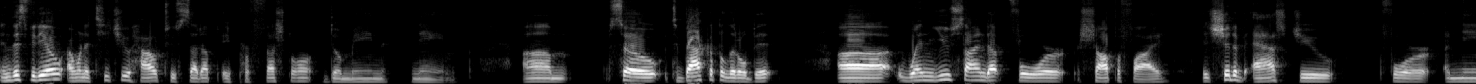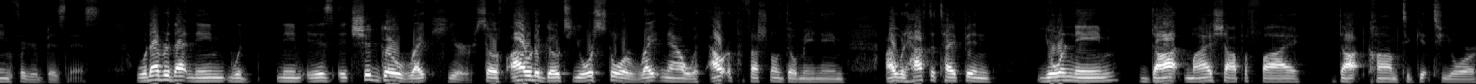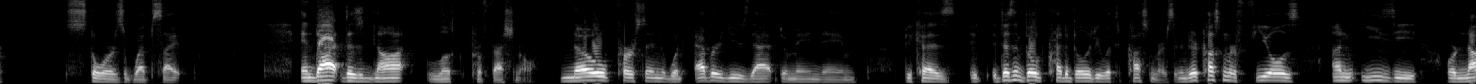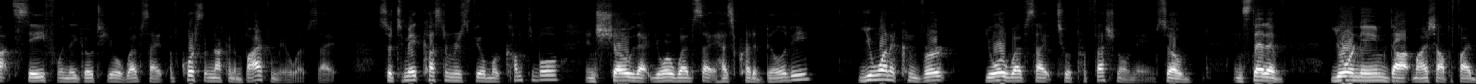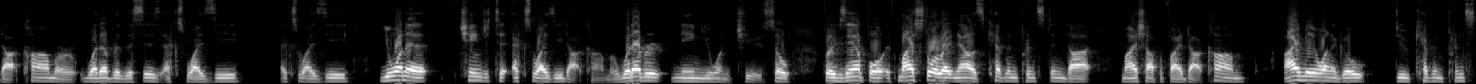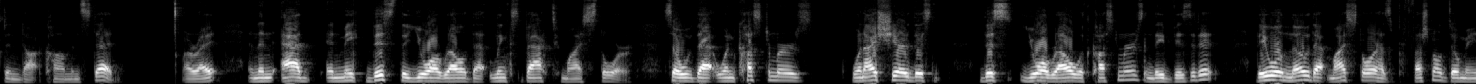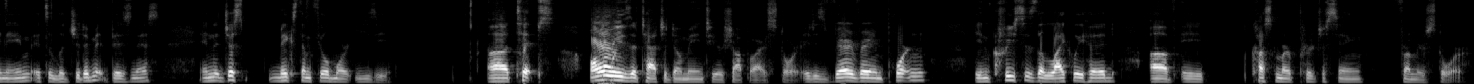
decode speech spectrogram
In this video, I want to teach you how to set up a professional domain name. Um, so to back up a little bit, uh, when you signed up for Shopify, it should have asked you for a name for your business. Whatever that name would name is, it should go right here. So if I were to go to your store right now without a professional domain name, I would have to type in your name dot myshopify.com to get to your store's website. And that does not look professional. No person would ever use that domain name because it, it doesn't build credibility with your customers. And if your customer feels uneasy or not safe when they go to your website, of course they're not going to buy from your website. So to make customers feel more comfortable and show that your website has credibility, you want to convert your website to a professional name. So instead of yourname.myshopify.com or whatever this is, XYZ, XYZ, you want to change it to xyz.com or whatever name you want to choose. So, for example, if my store right now is kevinprinceton.myshopify.com, I may want to go do kevinprinceton.com instead. All right, and then add and make this the URL that links back to my store, so that when customers, when I share this this URL with customers and they visit it, they will know that my store has a professional domain name, it's a legitimate business, and it just makes them feel more easy. Uh, tips always attach a domain to your Shopify store. It is very, very important. increases the likelihood of a customer purchasing from your store.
